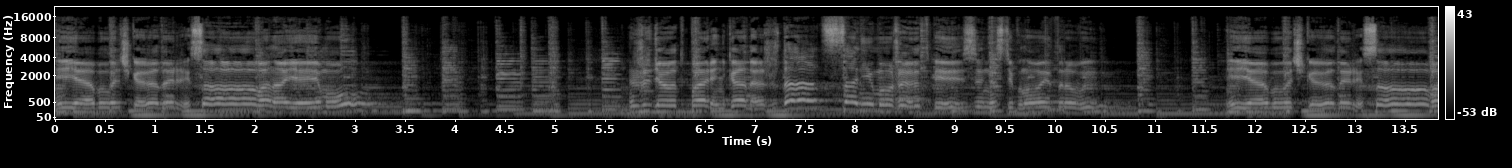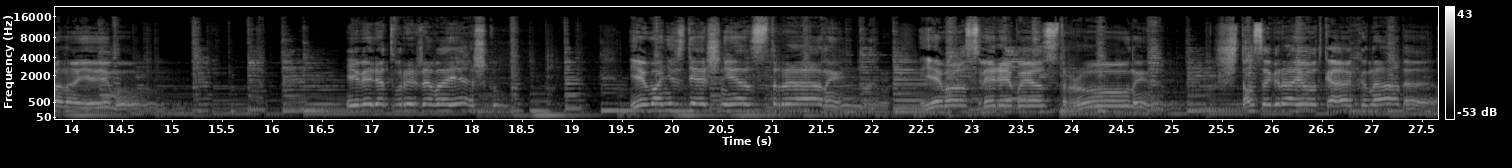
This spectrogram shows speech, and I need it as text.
Яблочко дорисованное ему Ждет парень, когда ждаться не может Песня степной травы. Яблочко дорисованное ему. И верят в рыжего Яшку Его нездешние страны Его свирепые струны. Что сыграют как надо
